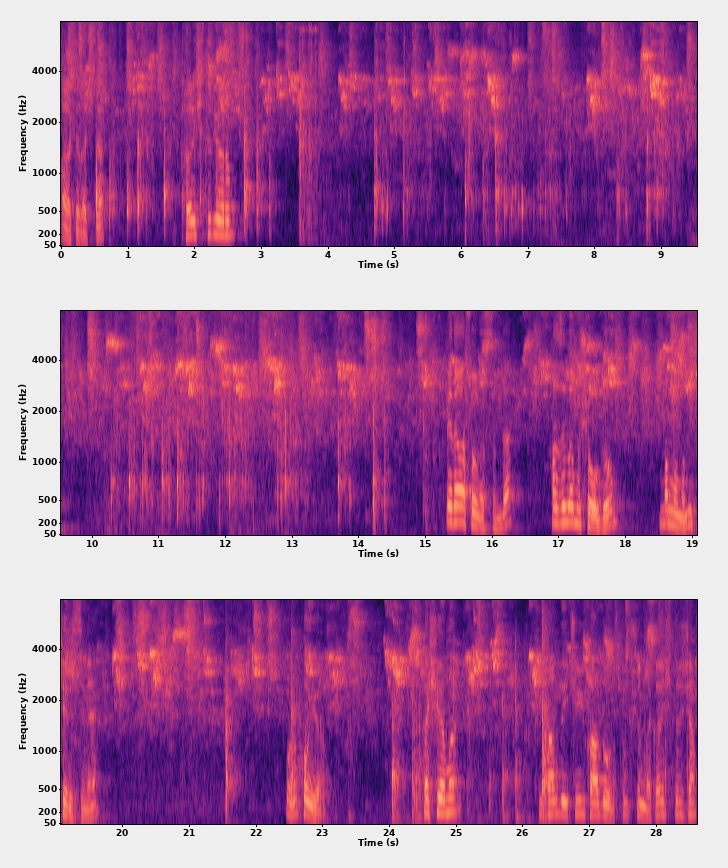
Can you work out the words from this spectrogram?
arkadaşlar karıştırıyorum. Ve daha sonrasında hazırlamış olduğum mamamın içerisine bunu koyuyorum. Kaşığımı yıkandığı için yukarıda unuttum. Şununla karıştıracağım.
